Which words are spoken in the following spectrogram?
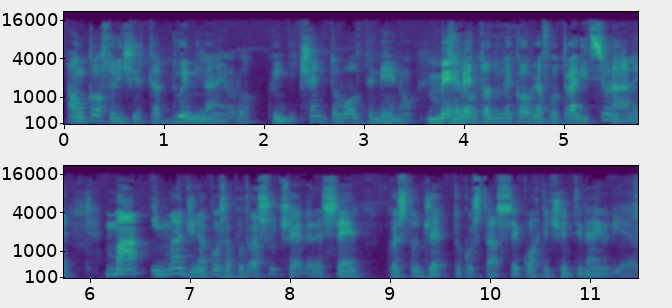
a un costo di circa 2000 euro, quindi 100 volte meno, meno. rispetto ad un ecografo tradizionale, ma immagina cosa potrà succedere se questo oggetto costasse qualche centinaio di euro.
